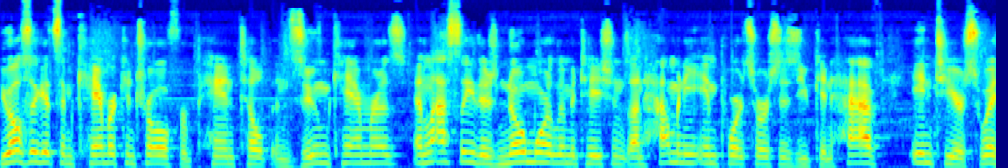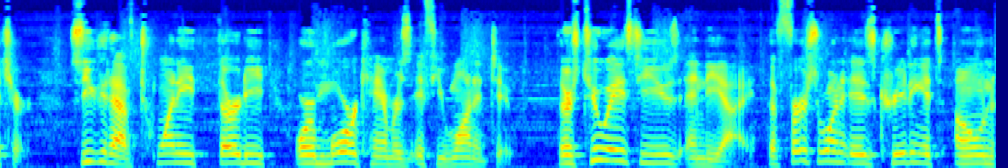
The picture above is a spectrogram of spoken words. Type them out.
You also get some camera control for pan, tilt, and zoom cameras. And lastly, there's no more limitations on how many import sources you can have into your switcher. So you could have 20, 30, or more cameras if you wanted to. There's two ways to use NDI. The first one is creating its own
